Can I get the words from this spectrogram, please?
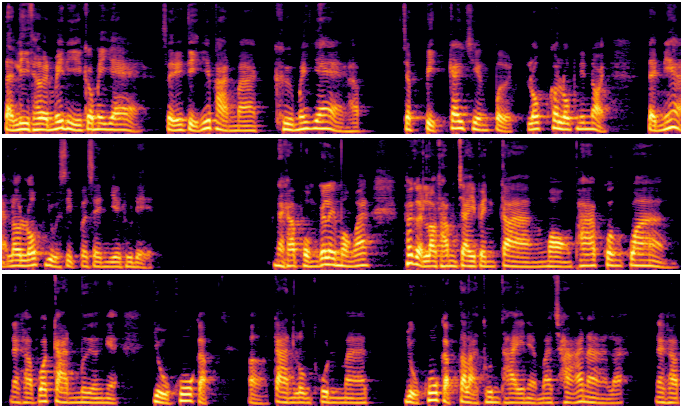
แต่รีเทิร์นไม่ดีก็ไม่แย่สถิติที่ผ่านมาคือไม่แย่ครับ จะปิดใกล้เคียงเปิด ลบก็ลบนิดหน่อย แต่เนี่ยเราลบอยู่ 10% year to date นะครับผมก็เลยมองว่าถ้าเกิดเราทำใจเป็นกลางมองภาพกว้างๆนะครับว่าการเมืองเนี่ยอยู่คู่กับการลงทุนมา อยู่คู่กับตลาดทุนไทยเนี่ยมาช้านานแล้วนะครับ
